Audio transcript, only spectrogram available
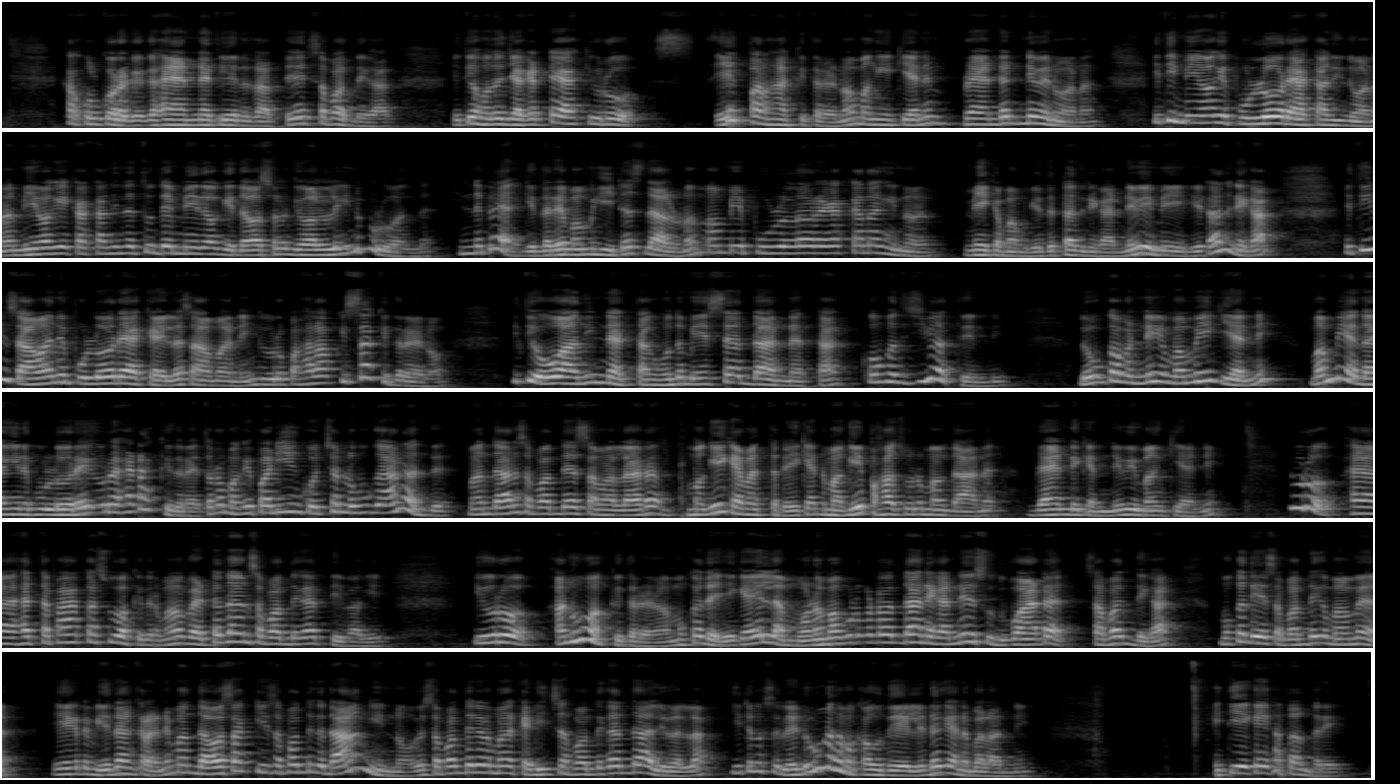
කකුල් කොරග ගහයන්න නැතිවෙන තත්වේ සපත් දෙකක්. ඉති හොඳ ජගටයක් යුරු ඒ පහක් තරන මගේ කියන බ්‍රන්ඩ් නෙවෙනවාන ඉති මේගේ පුල්ලෝරයක් අඳිනවන මේ වගේ කඳන්නතු ද මේ වගේ දවසල් ගවල්ල ඉන්න පුළුවන්ද? ඉන්න බෑ. ගෙදර ම හිටස් දාලන ම මේ පුල්ලෝරයක් කඳන්න මේක ම ගෙදට අදිනගන්නෙවේ මේ ට අදින එක ඉතින් සාමාන්‍ය පුල්ලෝරයක් ඇල්ල සාමාන්‍යෙන් ගුරු පහලක් කිසක් ඉතරනවා ඉති ඕ අදින් නැත්තං හොඳ මේසයක් දාන්න නැත්තක් කොමද ජීවත්තෙන්නේ ලෝකමන්නේ මම කියන්නේ මම දගෙන පුල්ලෝරේ ර හැටක් තර තර මගේ පඩියෙන් කොච්ච ලොහ ගනද මන්දාන සපදය සමල්ලාට මගේ කැමැත්තර එකැන මගේ පහසුර ම දාන බ්‍රන්් එකැන්නෙවී මං කියන්නේ. යුරෝ හැත්ත පාකසුවක් තරම වැටදාන සපද්දගත්තේ වගේ. යුරෝ අනුවක් විතරන මොකද ඒකල්ල මොන මගුලකට දාන ගන්නේ සුදුපාට සපත් දෙක මොක දේ සපත් දෙක මම ඒකට වියදන් කරන්න. ම දවසක් සපත්ක දාන්න ඔය සපත්කරම කැඩි සපත්ක දාලිවෙල්ලා ඊටමස ලෙඩුනහම කවදේ ලෙඩ ගැන බලන්නේ? ඉති ඒකයි කතන්දරේ.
